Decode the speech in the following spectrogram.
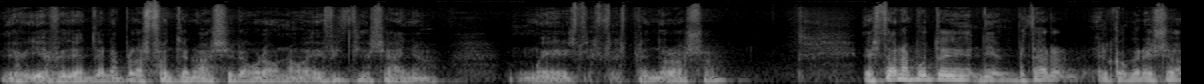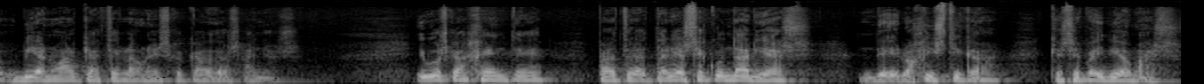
y, y evidentemente en la Place Fontenoy se inauguró un nuevo edificio ese año, muy esplendoroso, están a punto de, de empezar el congreso bianual que hace la UNESCO cada dos años. Y buscan gente para tareas secundarias de logística que sepa idiomas.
